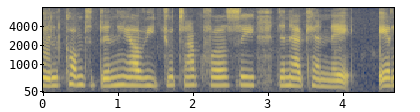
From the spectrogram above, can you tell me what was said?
velkommen til den her video. Tak for at se den her kanal.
